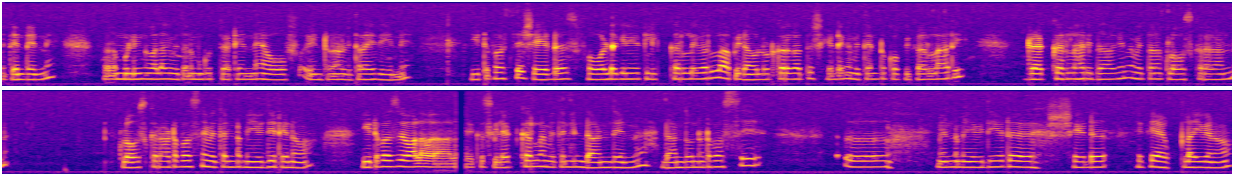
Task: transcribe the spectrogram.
මෙතැන්ට එන්නේ. මුලින් වල මෙතන මුකුත් වැටෙන්නේ ඕ ඉන්ටර්නල් විතරයි තියන්නේ. ඊට පස්සේ ෂේඩස් ෆෝල්ඩ ගෙන කලික් කරල වෙරලා අපි ඩවලෝඩ් කරගත්ත ෂේඩ එක මෙතැන්ට කොපි කරලා හරි ඩ්‍රැක් කරලා හරි දාගෙන මෙතන කලෝස් කරගන්න. කලෝස් කරට පස්සේ මෙතැන්ට මේ විදිට එනවා. ඊට පස්සේ යාලා ඔයාලා එක සිලෙක්ට් කරලා මෙතනින් ඩන් දෙන්න. ඩන් දුන්නට පස්සේ මෙන්න මේ විදියට ෂේඩ එක ඇප්ලයි වෙනවා.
